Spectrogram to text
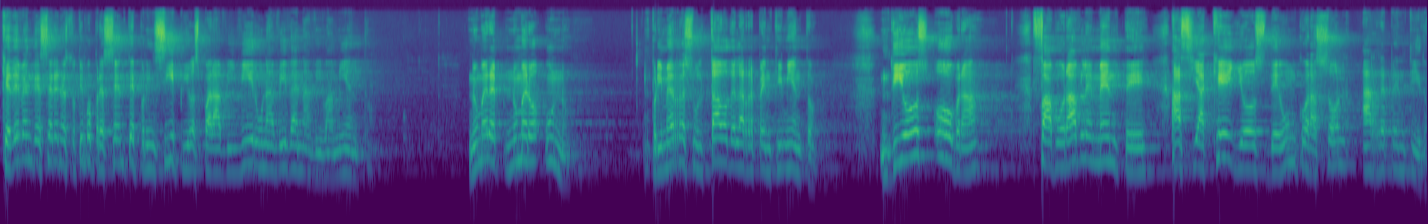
que deben de ser en nuestro tiempo presente principios para vivir una vida en avivamiento. Número, número uno, primer resultado del arrepentimiento. Dios obra favorablemente hacia aquellos de un corazón arrepentido.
